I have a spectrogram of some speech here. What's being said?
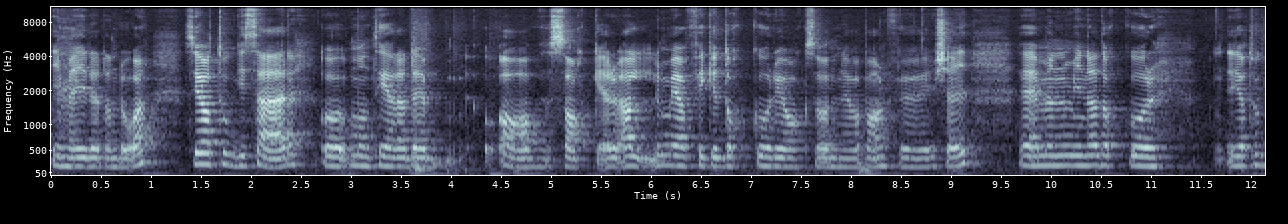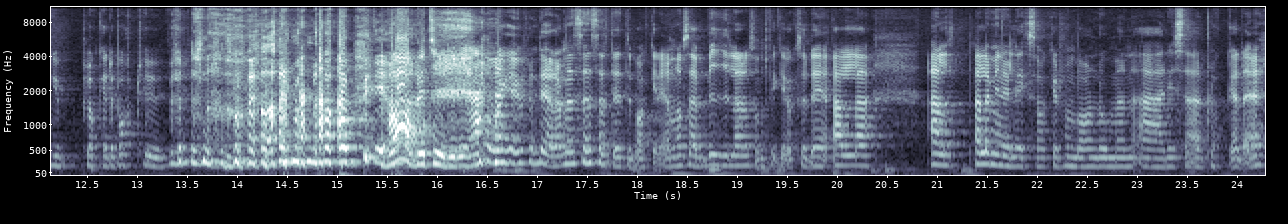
i mig redan då. Så jag tog isär och monterade av saker. All, men jag fick ju dockor jag också när jag var barn, för jag är ju tjej. Eh, Men mina dockor jag tog ju, plockade bort huvudena och armarna och benen. Vad betyder det? Och man kan ju fundera, men sen satte jag tillbaka igen. Och så här bilar och sånt fick jag också. Det är alla, all, alla mina leksaker från barndomen är isärplockade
